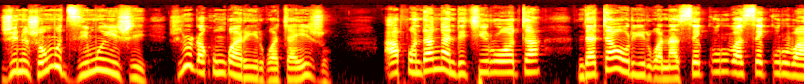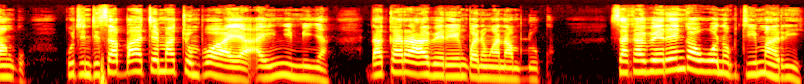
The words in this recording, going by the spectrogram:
zvinhu zvomudzimu izvi zvinoda kungwarirwa chaizvo. Apo ndanga ndichirota ndataurirwa nasekuru vasekuru vangu kuti ndisabate matombo aya ainyiminya dakara averengwa nemwana muduku. Saka verenga uone kuti imarii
